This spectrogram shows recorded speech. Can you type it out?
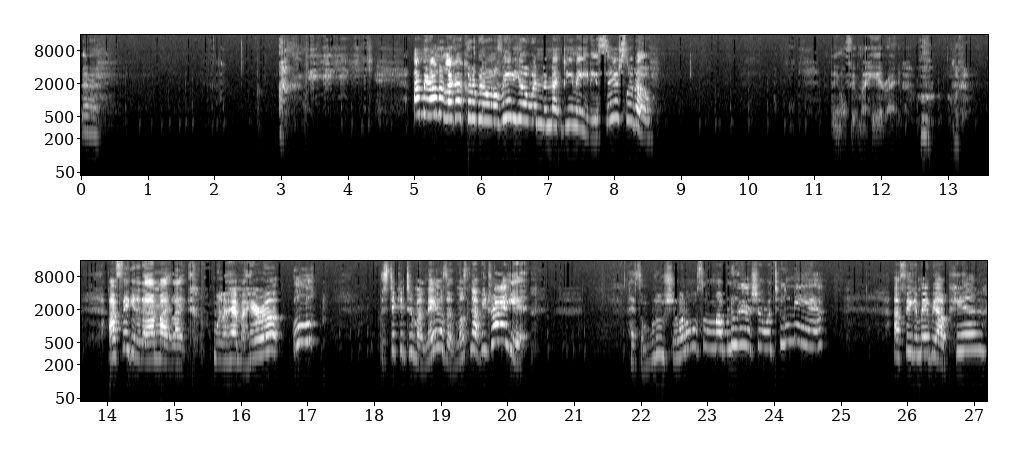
I mean, I look like I could have been on a video in the 1980s. Seriously, though. They don't fit my head right. Oh I figured that I might, like, when I have my hair up, ooh, sticking to my nails. It must not be dry yet. Had some blue showing. Oh, some of my blue hair showing too now. I figured maybe I'll pin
